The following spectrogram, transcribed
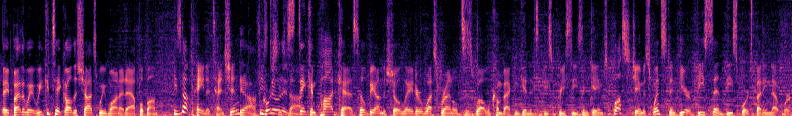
Hey, by the way, we could take all the shots we want at Applebaum. He's not paying attention. Yeah, of he's course doing he's his not. stinking podcast. He'll be on the show later. Wes Reynolds as well. We'll come back and get into these preseason games. Plus, Jameis Winston here at VSIN, the Sports Betting Network.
